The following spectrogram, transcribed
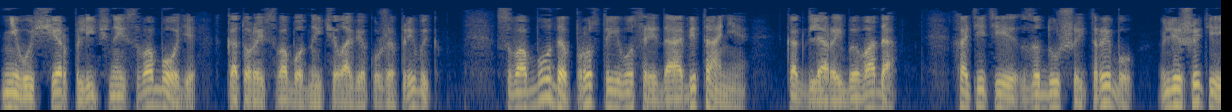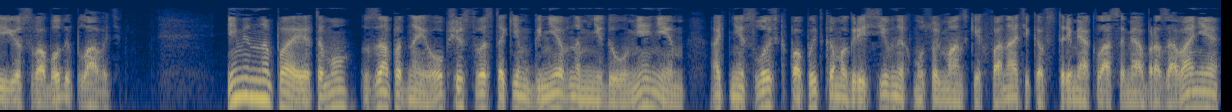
не в ущерб личной свободе, к которой свободный человек уже привык. Свобода просто его среда обитания, как для рыбы вода. Хотите задушить рыбу, лишите ее свободы плавать. Именно поэтому западное общество с таким гневным недоумением отнеслось к попыткам агрессивных мусульманских фанатиков с тремя классами образования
